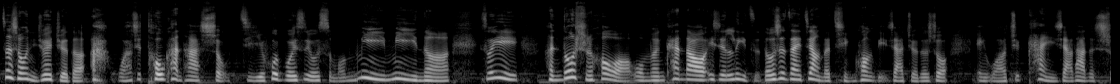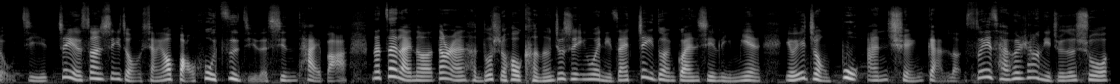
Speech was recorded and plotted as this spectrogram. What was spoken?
这时候你就会觉得啊，我要去偷看他的手机，会不会是有什么秘密呢？所以很多时候哦，我们看到一些例子都是在这样的情况底下，觉得说，哎，我要去看一下他的手机，这也算是一种。想要保护自己的心态吧。那再来呢？当然，很多时候可能就是因为你在这段关系里面有一种不安全感了，所以才会让你觉得说，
